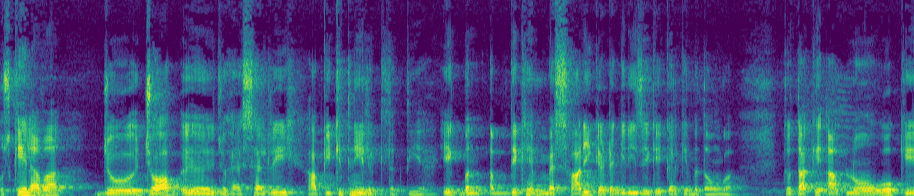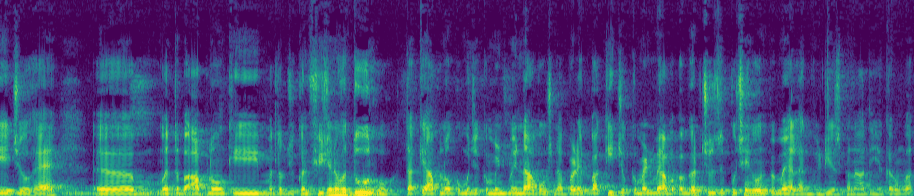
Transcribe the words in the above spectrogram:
उसके अलावा जो जॉब जो है सैलरी आपकी कितनी लग सकती है? एक बंद अब देखें मैं सारी कैटेगरीज एक एक करके बताऊँगा। तो ताकि आप लोगों के जो है आ, मतलब आप लोगों की मतलब जो कन्फ्यूज़न है वो दूर हो ताकि आप लोगों को मुझे कमेंट में ना पूछना पड़े। बाकी जो कमेंट में आप अगर चूज़े पूछेंगे उन पर मैं अलग वीडियोस बना दिया करूँगा।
